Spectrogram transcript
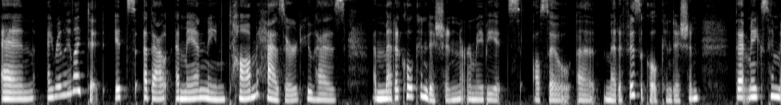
and I really liked it. It's about a man named Tom Hazard who has a medical condition, or maybe it's also a metaphysical condition, that makes him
